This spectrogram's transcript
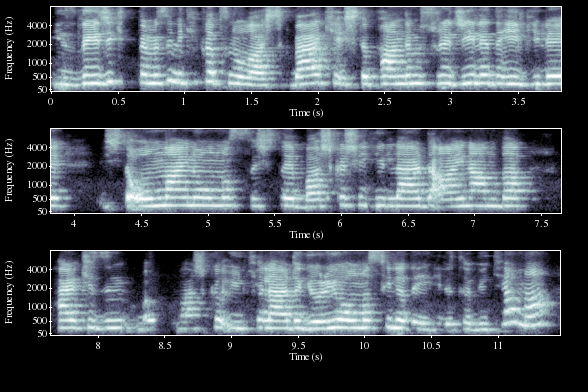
izleyici kitlemizin iki katına ulaştık. Belki işte pandemi süreciyle de ilgili işte online olması işte başka şehirlerde aynı anda herkesin başka ülkelerde görüyor olmasıyla da ilgili tabii ki ama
